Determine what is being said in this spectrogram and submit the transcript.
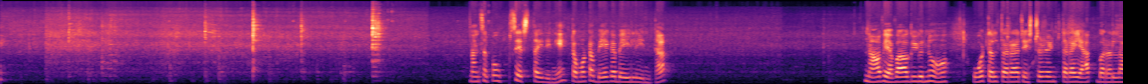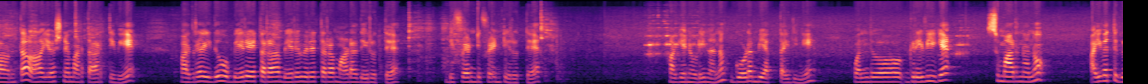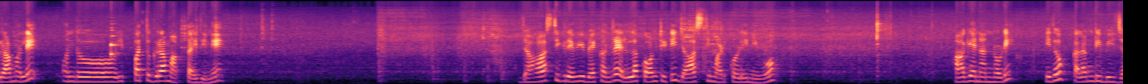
ನಾನು ಸ್ವಲ್ಪ ಉಪ್ಪು ಸೇರಿಸ್ತಾ ಇದ್ದೀನಿ. ಟೊಮೊಟೊ ಬೇಗ ಬೇಯಲಿ ಅಂತ. ನಾವು ಯಾವಾಗ್ಲೂ ಹೋಟೆಲ್ ಥರ ರೆಸ್ಟೋರೆಂಟ್ ಥರ ಯಾಕೆ ಬರಲ್ಲ ಅಂತ ಯೋಚನೆ ಮಾಡ್ತಾ ಇರ್ತೀವಿ. ಆದರೆ ಇದು ಬೇರೆ ಥರ ಬೇರೆ ಬೇರೆ ಥರ ಮಾಡೋದಿರುತ್ತೆ. ಡಿಫ್ರೆಂಟ್ ಡಿಫ್ರೆಂಟ್ ಇರುತ್ತೆ. ಹಾಗೆ ನೋಡಿ ನಾನು ಗೋಡಂಬಿ ಹಾಕ್ತಾಯಿದ್ದೀನಿ ಒಂದು ಗ್ರೇವಿಗೆ ಸುಮಾರು ನಾನು ಐವತ್ತು ಗ್ರಾಮಲ್ಲಿ ಒಂದು ಇಪ್ಪತ್ತು ಗ್ರಾಮ್ ಹಾಕ್ತಾಯಿದ್ದೀನಿ ಜಾಸ್ತಿ ಗ್ರೇವಿ ಬೇಕಂದರೆ ಎಲ್ಲ ಕ್ವಾಂಟಿಟಿ ಜಾಸ್ತಿ ಮಾಡ್ಕೊಳ್ಳಿ ನೀವು. ಹಾಗೆ ನಾನು ನೋಡಿ ಇದು ಕಲಂಗಡಿ ಬೀಜ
